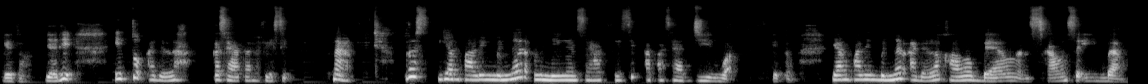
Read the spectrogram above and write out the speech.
gitu. Jadi itu adalah kesehatan fisik. Nah terus yang paling benar mendingan sehat fisik apa sehat jiwa gitu. Yang paling benar adalah kalau balance kalau seimbang.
